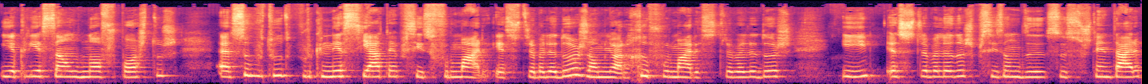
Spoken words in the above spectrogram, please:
e a criação de novos postos, eh, sobretudo porque nesse hiato é preciso formar esses trabalhadores, ou melhor, reformar esses trabalhadores, e esses trabalhadores precisam de se sustentar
